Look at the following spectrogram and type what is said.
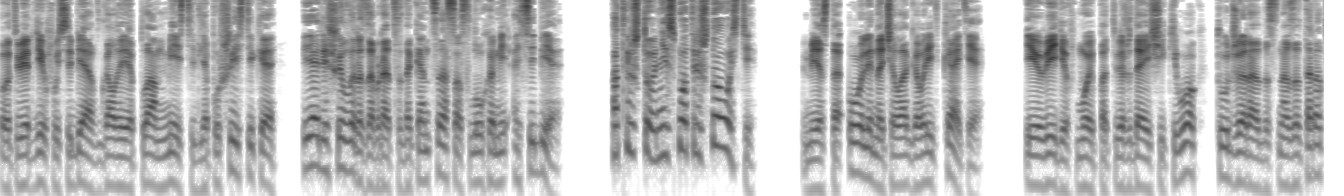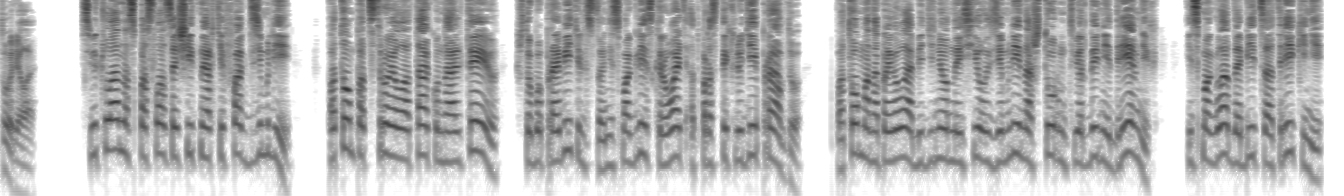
Утвердив у себя в голове план мести для Пушистика, я решил разобраться до конца со слухами о себе. «А ты что, не смотришь новости?» Вместо Оли начала говорить Катя, и, увидев мой подтверждающий кивок, тут же радостно затараторила. «Светлана спасла защитный артефакт Земли, потом подстроила атаку на Альтею, чтобы правительство не смогли скрывать от простых людей правду. Потом она повела объединенные силы Земли на штурм твердыни древних и смогла добиться от Рекини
